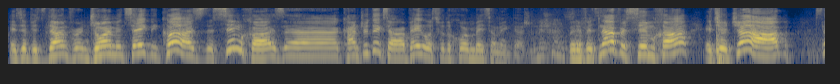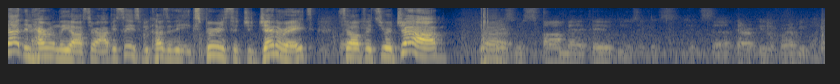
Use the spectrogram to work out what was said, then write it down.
is if it's done for enjoyment's sake because the Simcha is, uh, contradicts our Avelos for the Churban Beis HaMikdash. But if it's not for Simcha, it's your job. It's not inherently usher, obviously. It's because of the experience that you generate. So if it's your job, you Play some spa meditative music. It's it's uh, therapeutic for everybody.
